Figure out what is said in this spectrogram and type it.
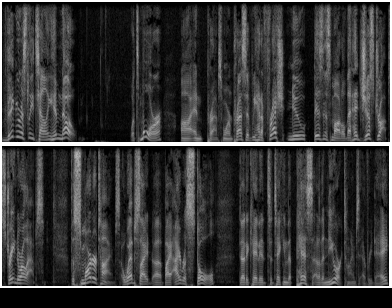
vigorously telling him no. What's more, uh, and perhaps more impressive, we had a fresh new business model that had just dropped straight into our laps. The Smarter Times, a website uh, by Ira Stoll, dedicated to taking the piss out of the New York Times every day,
